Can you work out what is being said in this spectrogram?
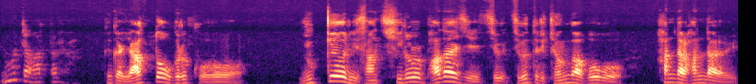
문자 왔더라. 그러니까 약도 그렇고 6개월 이상 치료를 받아야지 저, 저것들이 경과 보고 한 달 한 달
